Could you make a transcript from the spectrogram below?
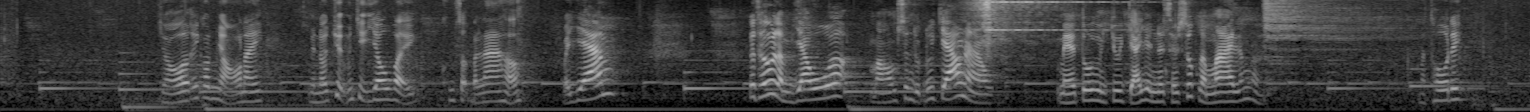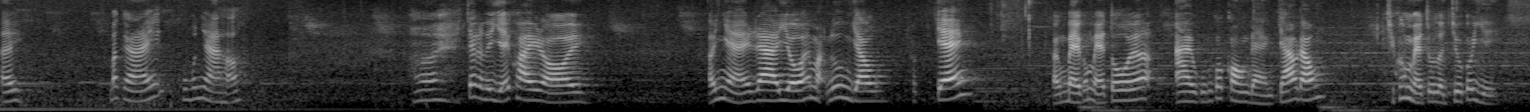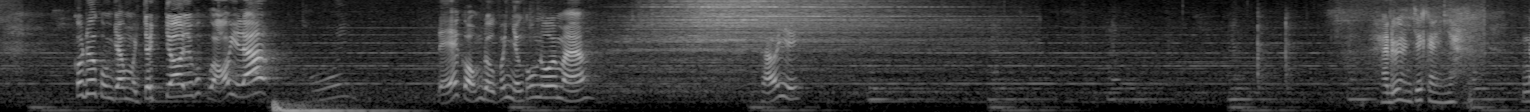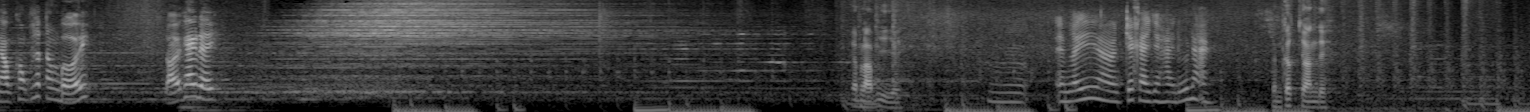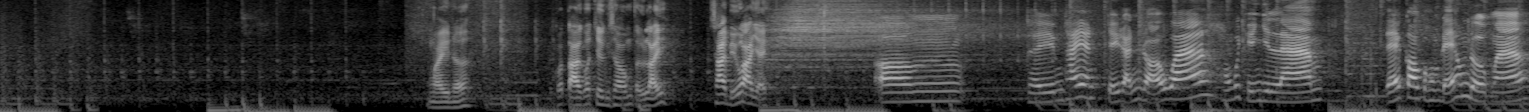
Trời ơi cái con nhỏ này. Mày nói chuyện với chị dâu vậy Không sợ bà la hả? Bà dám. Cái thứ làm dâu á Mà không sinh được đứa cháu nào Mẹ tôi còn chưa trả về nên sản xuất là mai lắm rồi. Mà thôi đi. Ê Bác gái không có nhà hả? Thôi, chắc là đi dễ khoai rồi. Ở nhà ra vô thấy mặt đứa con dâu Thật chán. Bạn bè của mẹ tôi á Ai cũng có con đàn cháu đóng. Chỉ có mẹ tôi là chưa có gì. Có đứa con dâu mà chơi chơi với khúc gỗ vậy đó. Đẻ còn không được phải nhận con nuôi mà. Sợ gì Hai đứa ăn trái cây nha. Ngọc không thích ăn bưởi. Đổi khác đi. Em làm cái gì vậy? Ừ, Em lấy ờ, trái cây cho hai đứa nó ăn. Em cất cho anh đi. Mày nữa. Mày có tay có chân sao không tự lấy? Sai biểu ai vậy? Ờ Thì em thấy anh chị rảnh rỗi quá Không có chuyện gì làm. Đẻ con còn không đẻ không được mà.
